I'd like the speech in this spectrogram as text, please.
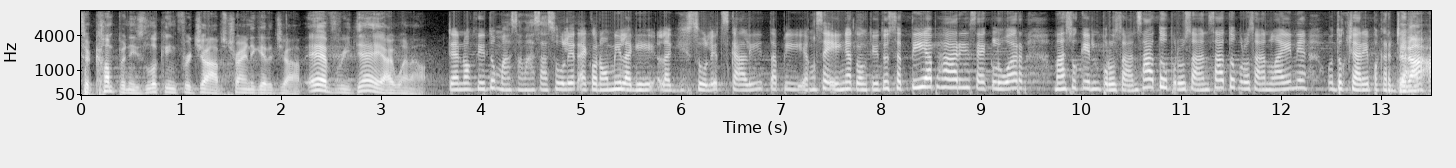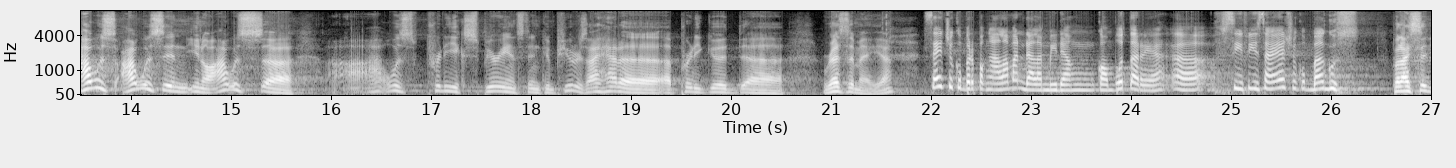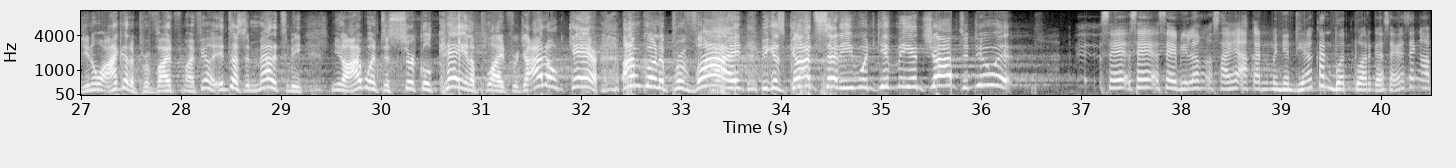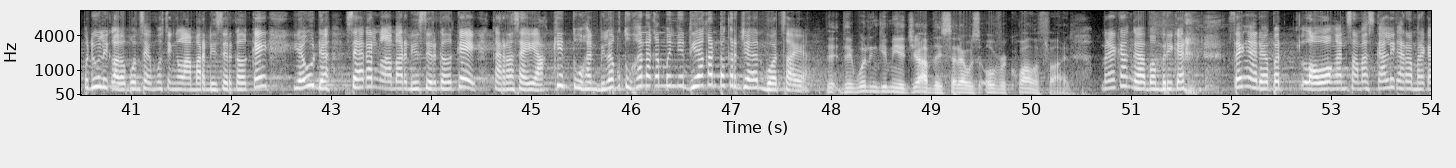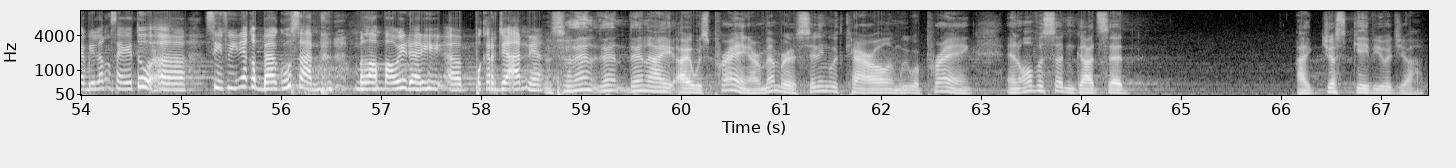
to companies looking for jobs, trying to get a job. Every day I went out. Dan waktu itu masa-masa sulit, ekonomi lagi lagi sulit sekali. Tapi yang saya ingat waktu itu setiap hari saya keluar masukin perusahaan satu, perusahaan satu, perusahaan lainnya untuk cari And pekerjaan. I, I was I was in you know I was uh, I was pretty experienced in computers. I had a, a pretty good uh, resume, yeah. Saya cukup berpengalaman dalam bidang komputer ya. Eh, CV saya cukup bagus. But I said, you know, what? I got to provide for my family. It doesn't matter to me. You know, I went to Circle K and applied for a job. I don't care. I'm going to provide because God said He would give me a job to do it. Saya, saya, saya bilang saya akan menyediakan buat keluarga saya. Saya nggak peduli kalaupun saya mesti ngelamar di Circle K, ya udah saya akan ngelamar di Circle K karena saya yakin Tuhan bilang Tuhan akan menyediakan pekerjaan buat saya. They, they wouldn't give me a job. They said I was overqualified. Mereka nggak memberikan, saya nggak dapat lowongan sama sekali karena mereka bilang saya itu eh, CV-nya kebagusan melampaui dari eh, pekerjaannya. So then, then, then I, I was praying. I remember sitting with Carol and we were praying, and all of a sudden God said, I just gave you a job.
